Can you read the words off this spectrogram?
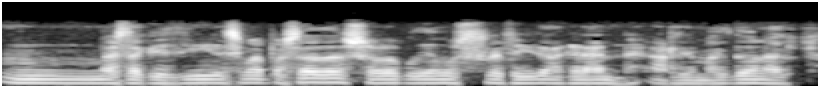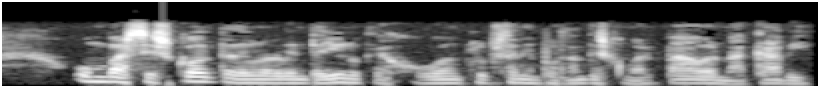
más la que di la semana pasada, solo podíamos referir al gran Arden McDonald, un base escolta de 1.91 que jugó en clubes tan importantes como el Pau, el Maccabi,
